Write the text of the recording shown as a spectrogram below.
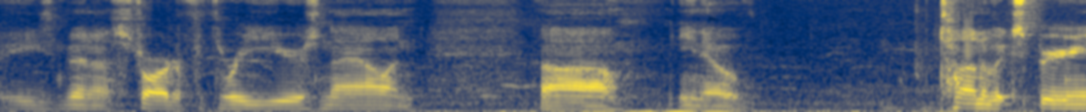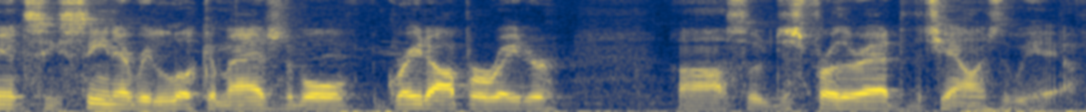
he's been a starter for three years now and uh, you know, ton of experience. He's seen every look imaginable. Great operator. Uh, so just further add to the challenge that we have.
